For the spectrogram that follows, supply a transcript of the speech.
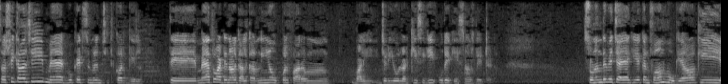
ਸਤਿ ਸ਼੍ਰੀ ਅਕਾਲ ਜੀ, ਮੈਂ ਐਡਵੋਕੇਟ ਸਿਮਰਨਜੀਤ ਕੌਰ ਗਿੱਲ ਤੇ ਮੈਂ ਤੁਹਾਡੇ ਨਾਲ ਗੱਲ ਕਰਨੀ ਆ ਉਪਲ ਫਾਰਮ ਵਾਲੀ ਜਿਹੜੀ ਉਹ ਲੜਕੀ ਸੀਗੀ, ਉਹਦੇ ਕੇਸ ਨਾਲ ਰਿਲੇਟਡ ਸੁਣਨ ਦੇ ਵਿੱਚ ਆਇਆ ਕਿ ਇਹ ਕਨਫਰਮ ਹੋ ਗਿਆ ਕਿ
